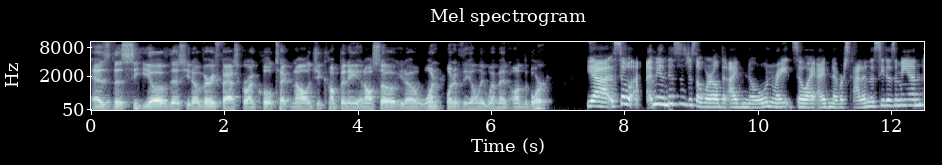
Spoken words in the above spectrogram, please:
As the CEO of this, you know, very fast growing, cool technology company, and also, you know, one one of the only women on the board. Yeah. So, I mean, this is just a world that I've known, right? So I, have never sat in the seat as a man.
